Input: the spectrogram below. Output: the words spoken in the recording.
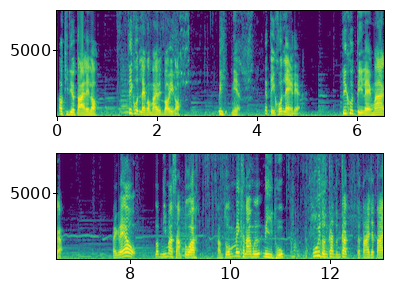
เอาทีเดียวตายเลยเหรอ ที่ขุดแรงกว่าไม้เป็นเบอลอีกเหรอ อุ้ยเนี่ยเนี่ยตีโคตรแรงเลยที่ขุดตีแรงมากอะไปแล้วรอบนี้มาสามตัว สามตัวไม่ขนามือนี่ทุบอุ้ยโดนกัดโดนกัดจะตายจะตาย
